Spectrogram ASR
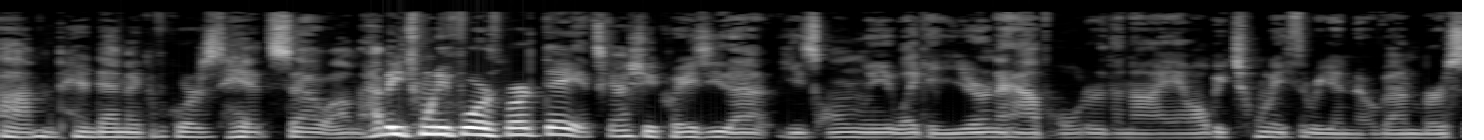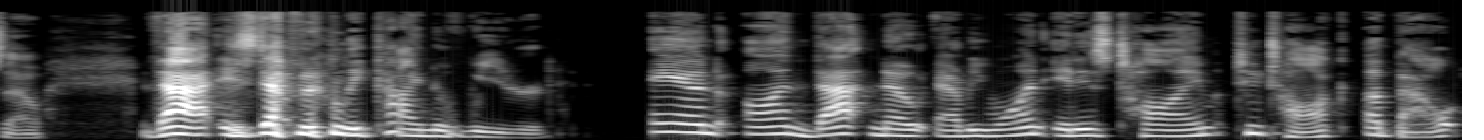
um, the pandemic, of course, hit. So, um, happy 24th birthday. It's actually crazy that he's only like a year and a half older than I am. I'll be 23 in November. So, that is definitely kind of weird. And on that note, everyone, it is time to talk about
